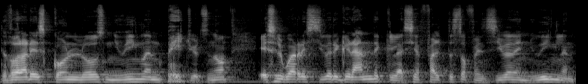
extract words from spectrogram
de dólares con los New England Patriots, ¿no? Es el wide receiver grande que le hacía falta esta ofensiva de New England.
